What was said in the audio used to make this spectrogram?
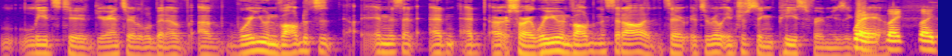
leads to your answer a little bit of, of were you involved in this at, at, at, or sorry were you involved in this at all it's a it's a really interesting piece for a music wait video. like like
